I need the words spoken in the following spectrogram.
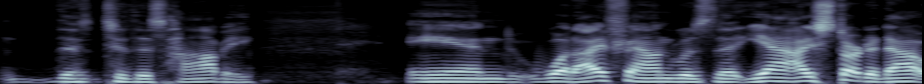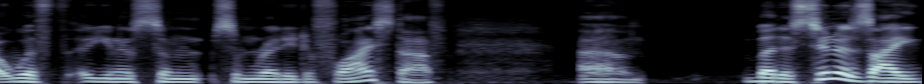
this to this hobby, and what I found was that yeah, I started out with you know some some ready to fly stuff, um, but as soon as I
